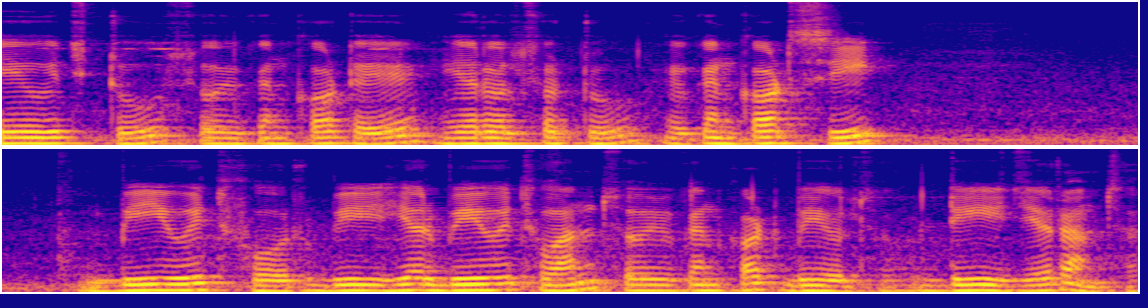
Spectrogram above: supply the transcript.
a with 2 so you can cut a here also 2 you can cut c b with 4 b here b with 1 so you can cut b also d is your answer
